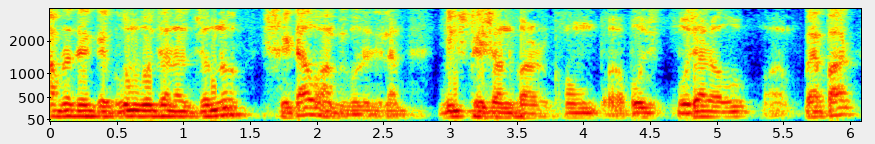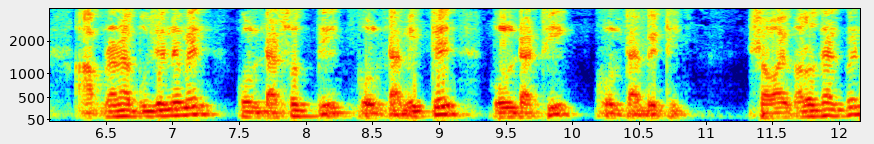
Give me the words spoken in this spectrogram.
আপনাদেরকে ভুল বোঝানোর জন্য, সেটাও আমি বলে দিলাম। বিশ্লেষণ করার বোঝার ব্যাপার, আপনারা বুঝে নেবেন কোনটা সত্যি, কোনটা মিথ্যে, কোনটা ঠিক, কোনটা বেঠিক। সবাই ভালো থাকবেন।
